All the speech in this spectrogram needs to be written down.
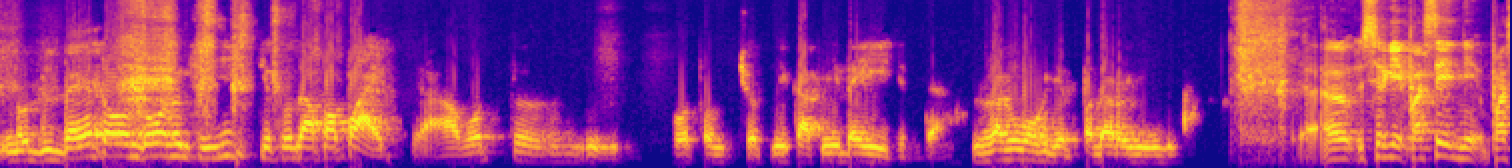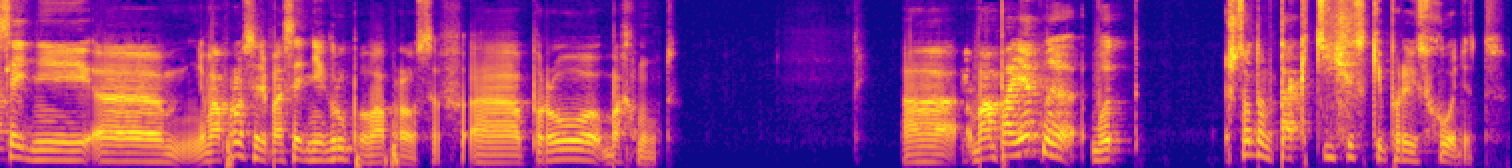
Ну, для этого он должен физически туда попасть. А вот, э, вот он что-то никак не доедет, да. Заглох где-то по дороге. Э, Сергей, последний, последний э, вопрос или последняя группа вопросов э, про Бахмут. А, вам понятно, вот что там тактически происходит?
